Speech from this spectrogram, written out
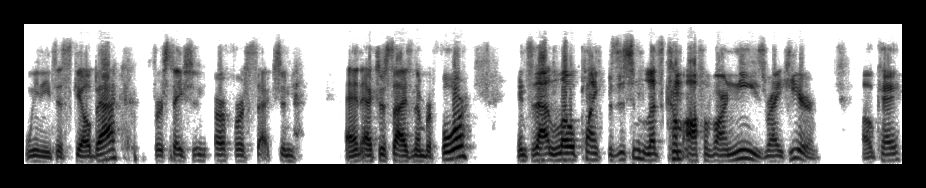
we need to scale back for station or for section and exercise number four, into that low plank position, let's come off of our knees right here, okay?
